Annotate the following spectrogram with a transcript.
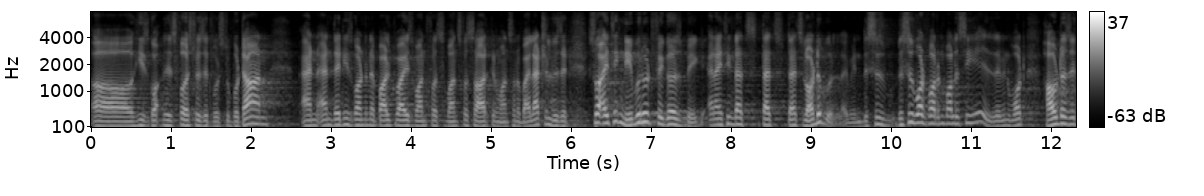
Uh, he's got his first visit was to Bhutan and, and then he's gone to Nepal twice, one for, once for SAARC and once on a bilateral visit. So I think neighborhood figures big, and I think that's, that's, that's laudable. I mean, this is, this is what foreign policy is. I mean, what, how does it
